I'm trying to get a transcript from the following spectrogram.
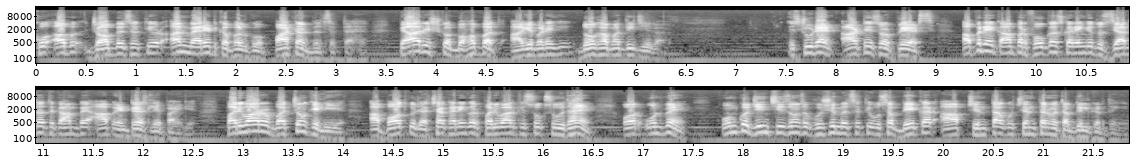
को अब जॉब मिल सकती है और अनमैरिड कपल को पार्टनर मिल सकता है। प्यार, इश्क और मोहब्बत आगे बढ़ेगी। धोखा मत दीजिएगा। स्टूडेंट आर्टिस्ट और प्लेयर्स अपने काम पर फोकस करेंगे तो ज़्यादातर काम पे आप इंटरेस्ट ले पाएँगे। परिवार और बच्चों के लिए आप बहुत कुछ अच्छा करेंगे और परिवार की सुख सुविधाएँ और उनमें उनको जिन चीज़ों से खुशी मिल सकती है, वो सब देकर आप चिंता को चिंतन में तब्दील कर देंगे।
